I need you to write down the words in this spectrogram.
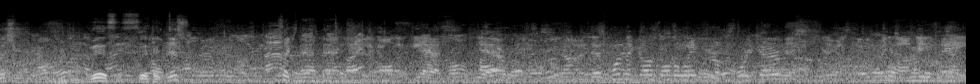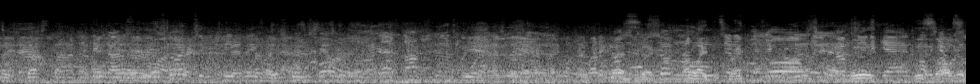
This one. This is sick. Oh, this. It's like that bad bike. There's one that goes all the way from Port Jervis. That's sick. I like this, man. This, this is awesome.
